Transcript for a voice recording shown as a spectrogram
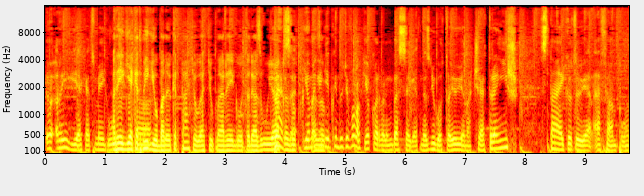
a régieket még úgy. A régieket ö, még jobban, őket pátyogatjuk már régóta, de az újak, Persze, azok, ja, meg azok egyébként, hogyha valaki akar velünk beszélgetni, az nyugodtan jöjjön a chatre is, style kötőjel fm.hu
